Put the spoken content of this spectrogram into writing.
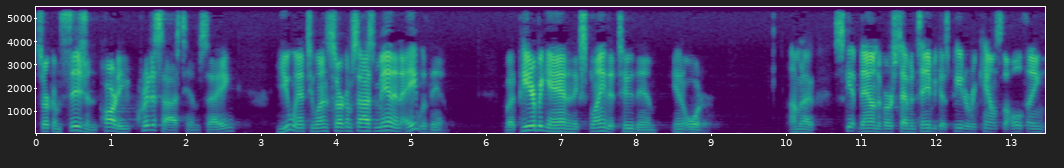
circumcision party criticized him, saying, You went to uncircumcised men and ate with them. But Peter began and explained it to them in order. I'm going to skip down to verse 17 because Peter recounts the whole thing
